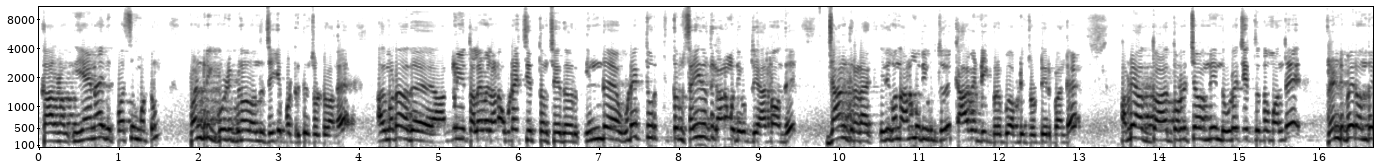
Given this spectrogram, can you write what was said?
காரணம். ஏன்னா இது பசு மற்றும் பன்றி கொழிப்பினால் வந்து செய்யப்பட்டிருக்குன்னு சொல்லிட்டுவாங்க. அது மட்டும் அது அக்னி தலைமையிலான உடை திருத்தம் செய்தவர். இந்த உடை திருத்தம் செய்ததுக்கு அனுமதி கொடுத்தது யாருன்னா வந்து ஜான் கிரடாக். இதுக்கு வந்து அனுமதி கொடுத்தது காவெண்டிங் பிரபு அப்படின்னு சொல்லிட்டு இருப்பாங்க. அப்படியே அது தொடர்ச்சியா வந்து இந்த உடை திருத்தம் வந்து ரெண்டு பேர் வந்து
